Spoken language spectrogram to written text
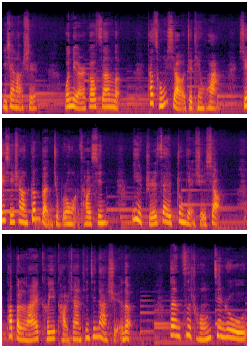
李山老师，我女儿高三了，她从小就听话，学习上根本就不用我操心，一直在重点学校。她本来可以考上天津大学的，但自从进入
